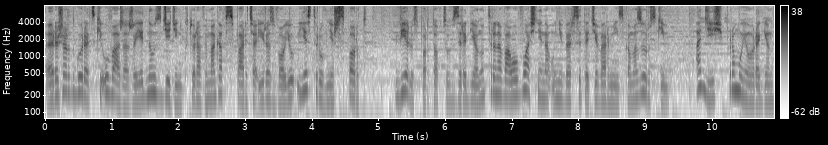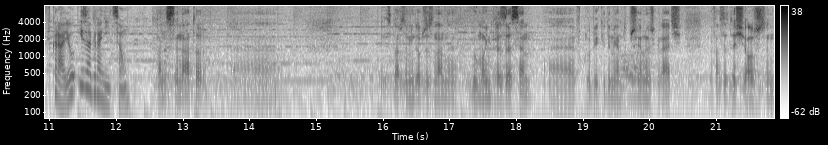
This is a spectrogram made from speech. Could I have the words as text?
Ryszard Górecki uważa, że jedną z dziedzin, która wymaga wsparcia i rozwoju jest również sport. Wielu sportowców z regionu trenowało właśnie na Uniwersytecie Warmińsko-Mazurskim, a dziś promują region w kraju i za granicą. Pan senator e, jest bardzo mi dobrze znany, był moim prezesem e, w klubie, kiedy miałem tu przyjemność grać w AZS-ie Olsztyn.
